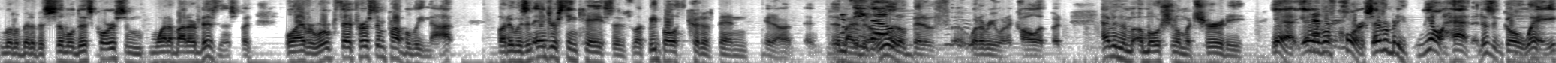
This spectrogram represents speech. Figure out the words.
little bit of a civil discourse and went about our business. But will I ever work with that person? Probably not but it was an interesting case of look, we both could have been, you know, it might have been a little bit of uh, whatever you want to call it, but having the emotional maturity. Yeah, yeah, of course. Everybody, we all have it. It doesn't go away.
